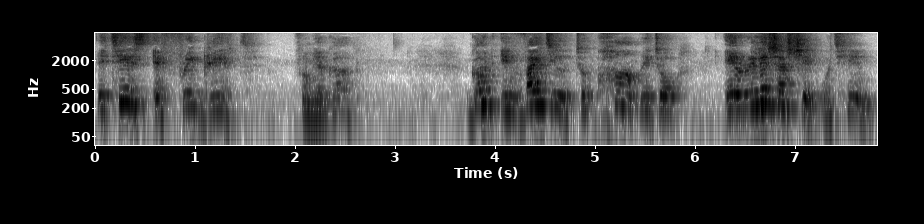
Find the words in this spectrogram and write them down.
It is a free gift from your God. God invites you to come into a relationship with Him.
